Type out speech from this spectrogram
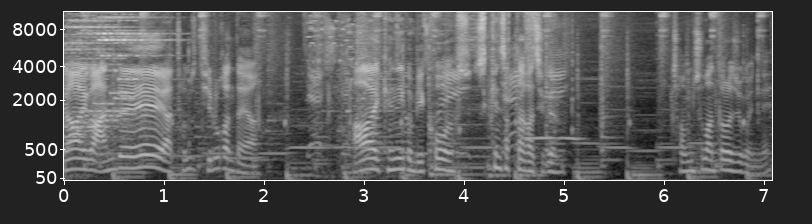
야 이거 안돼. 야 점수 뒤로 간다 야아 괜히 이거 미코 스킨 샀다가 지금 점수만 떨어지고 있네.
